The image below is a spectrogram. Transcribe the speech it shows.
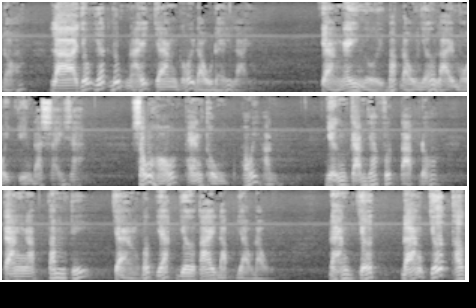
đỏ là dấu vết lúc nãy chàng gối đầu để lại. Chàng ngây người bắt đầu nhớ lại mọi chuyện đã xảy ra. Xấu hổ, thẹn thùng, hối hận. Những cảm giác phức tạp đó tràn ngập tâm trí, chàng bất giác giơ tay đập vào đầu. Đáng chết, đáng chết thật.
